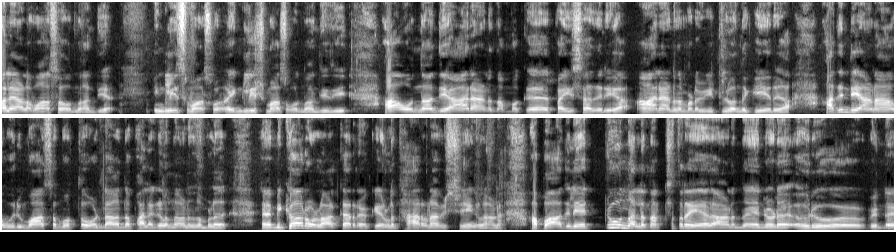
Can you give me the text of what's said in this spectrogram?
മലയാള മാസം ഒന്നാം തീയതി ഇംഗ്ലീഷ് മാസം ഇംഗ്ലീഷ് മാസം ഒന്നാം തീയതി. ആ ഒന്നാം തീയതി ആരാണ് നമുക്ക് പൈസ തരിക? ആരാണ് നമ്മുടെ വീട്ടിൽ വന്ന് കയറുക അതിന്റെയാണ് ആ ഒരു മാസം മൊത്തം ഉണ്ടാകുന്ന ഫലങ്ങളെന്നാണ് നമ്മൾ മിക്കവാറും ഉള്ള ആൾക്കാരുടെയൊക്കെയുള്ള ധാരണാ വിഷയങ്ങളാണ്. അപ്പോൾ അതിൽ ഏറ്റവും നല്ല നക്ഷത്രം ഏതാണെന്ന് എന്നോട് ഒരു പിന്നെ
